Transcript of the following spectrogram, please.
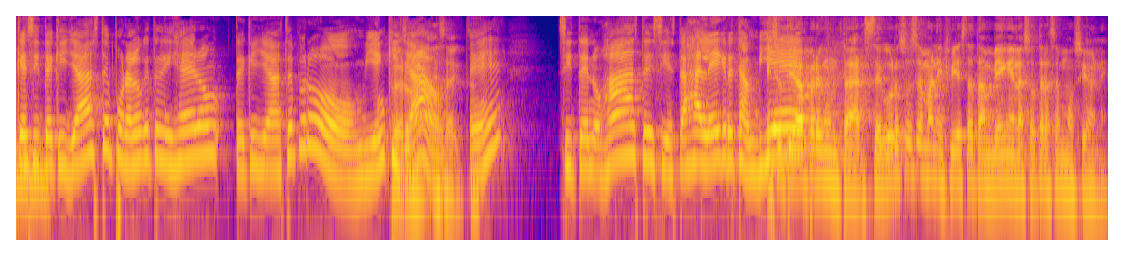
Que Mm. si te quillaste por algo que te dijeron, te quillaste, pero bien Pero, quillado. exacto. ¿eh? Si te enojaste, si estás alegre también. Eso te iba a preguntar. Seguro eso se manifiesta también en las otras emociones.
